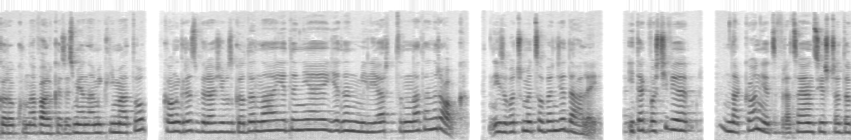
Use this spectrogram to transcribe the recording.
roku na walkę ze zmianami klimatu. Kongres wyraził zgodę na jedynie 1 miliard na ten rok. I zobaczymy, co będzie dalej. I tak właściwie na koniec, wracając jeszcze do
